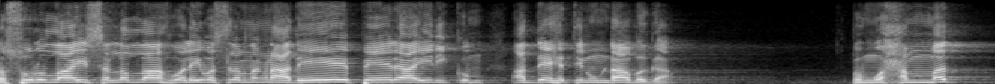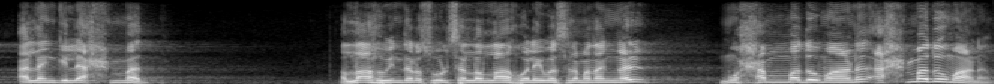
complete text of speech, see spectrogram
റസൂലുള്ളാഹി സല്ലാഹു അലൈഹി വസ്ലം ഞങ്ങളുടെ അതേ പേരായിരിക്കും അദ്ദേഹത്തിനുണ്ടാവുക. ഇപ്പം മുഹമ്മദ് അല്ലെങ്കിൽ അഹ്മദ്. അള്ളാഹുവിന്റെ റസൂൽ സല്ലാഹു അലൈഹി വസ്ലം തങ്ങൾ മുഹമ്മദുമാണ് അഹ്മദുമാണ്.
